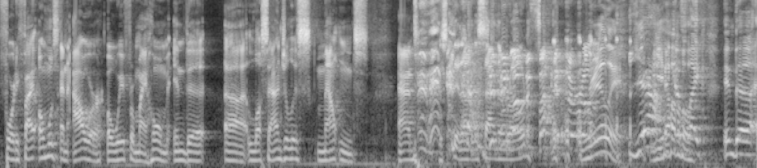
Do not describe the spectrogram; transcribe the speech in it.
forty five, almost an hour away from my home in the uh, Los Angeles mountains, and Sit on the side of the road. Really? Yeah, Yo. because like in the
